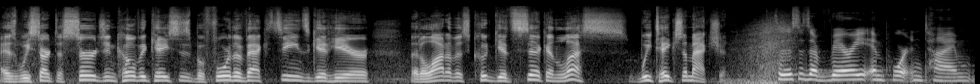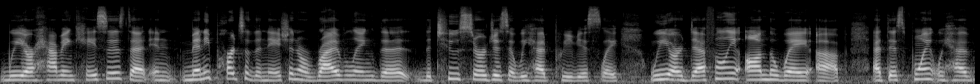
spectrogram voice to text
as we start to surge in COVID cases before the vaccines get here, that a lot of us could get sick unless we take some action. So this is a very important time. We are having cases that in many parts of the nation are rivaling the, the two surges that we had previously. We are definitely on the way up. At this point, we have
